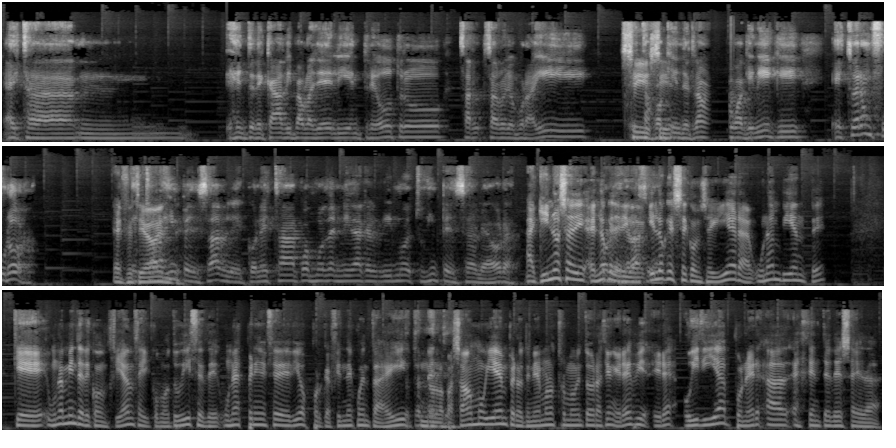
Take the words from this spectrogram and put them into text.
Ahí está. Mm, gente de Cádiz, Pablo Ayeli, entre otros. Salvo yo por ahí. Sí, está Joaquín detrás, Joaquín Iki. Esto era un furor. Efectivamente. Esto es impensable. Con esta posmodernidad que el ritmo, esto es impensable ahora. Aquí no se, es lo que te digo, aquí lo que se conseguía era un ambiente que un ambiente de confianza y como tú dices, de una experiencia de Dios, porque a fin de cuentas ahí nos lo pasamos muy bien, pero teníamos nuestro momento de oración. Era, hoy día poner a, gente de esa edad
